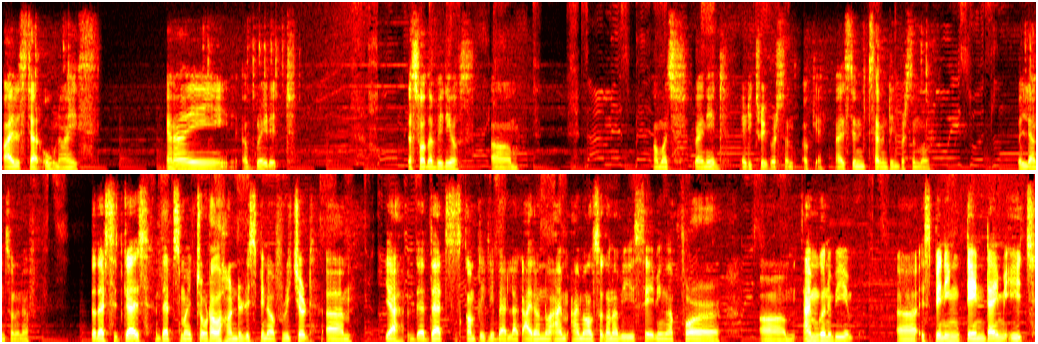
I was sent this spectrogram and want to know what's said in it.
Five star oh nice. Can i upgrade it? Just for the videos. Um how much do I need? 83% okay. I still need 17% more. Well done soon enough so that's it guys. That's my total 100 spin of richard. Um, yeah that, that's completely bad luck. I don't know. I'm i'm also gonna be saving up for um, i'm gonna be uh, spinning 10 time each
